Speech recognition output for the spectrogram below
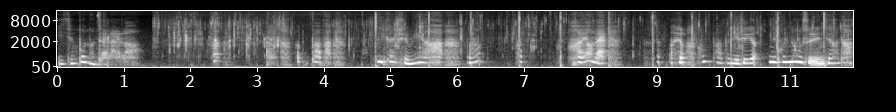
已经不能再来了。啊！爸爸，你干什么呀？啊，还还要来？哎呀，爸爸，你这样你会弄死人家的。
